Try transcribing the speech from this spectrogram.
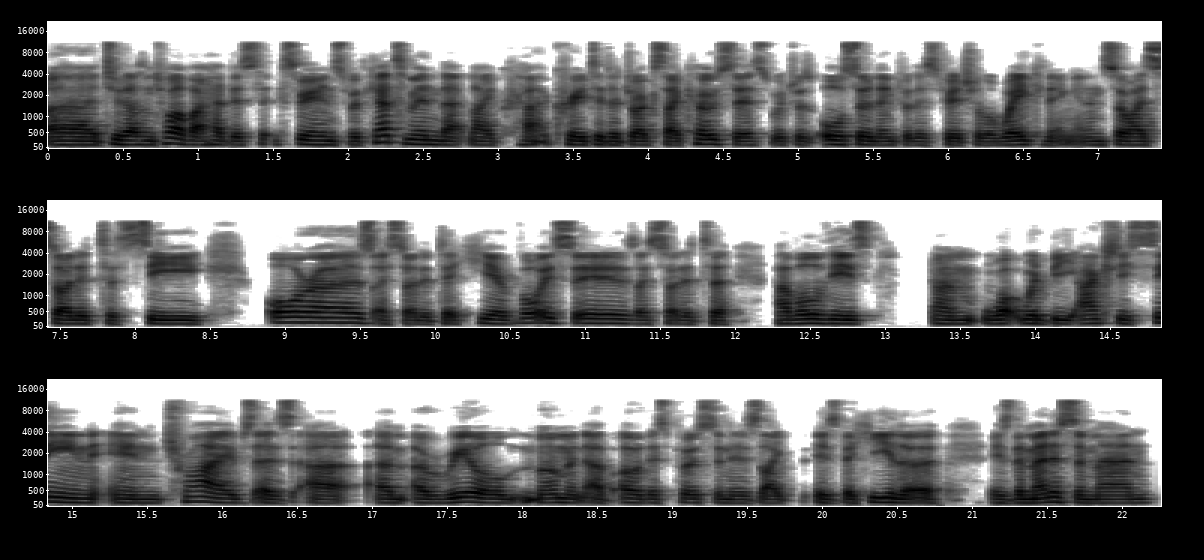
uh, 2012, I had this experience with ketamine that like uh, created a drug psychosis, which was also linked with a spiritual awakening. And so I started to see auras. I started to hear voices. I started to have all of these, um, what would be actually seen in tribes as a, a, a, real moment of, oh, this person is like, is the healer, is the medicine man.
